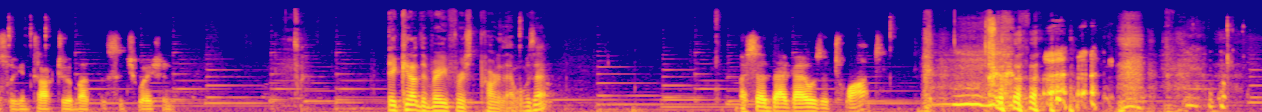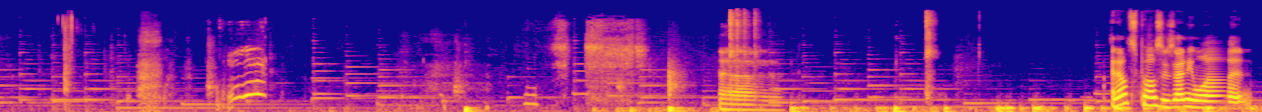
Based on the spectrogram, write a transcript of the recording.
So we can talk to about the situation. It cut out the very first part of that. What was that? I said that guy was a twat. Uh, I don't suppose there's anyone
